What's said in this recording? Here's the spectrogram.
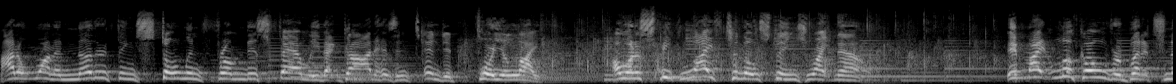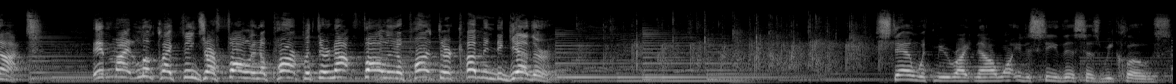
I don't want another thing stolen from this family that God has intended for your life. I want to speak life to those things right now. It might look over, but it's not. It might look like things are falling apart, but they're not falling apart, they're coming together. Stand with me right now. I want you to see this as we close.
